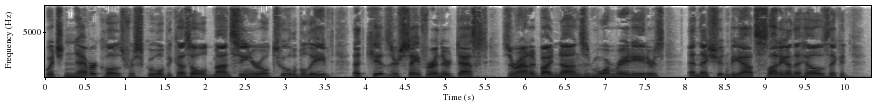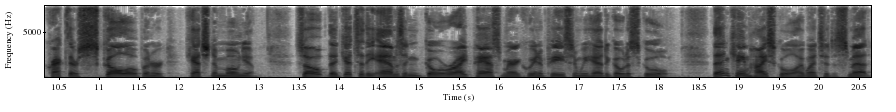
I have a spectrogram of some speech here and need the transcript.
which never closed for school because old Monsignor O'Toole believed that kids are safer in their desks surrounded by nuns and warm radiators, and they shouldn't be out sledding on the hills. They could crack their skull open or catch pneumonia. So they'd get to the M's and go right past Mary Queen of Peace, and we had to go to school. Then came high school. I went to DeSmet,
